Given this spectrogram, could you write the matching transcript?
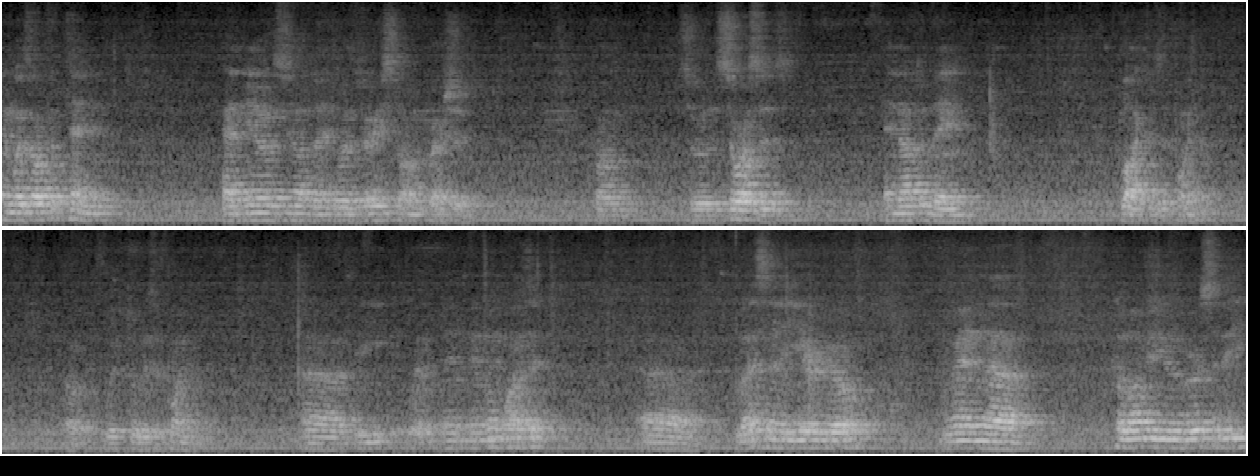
and was offered tenure at the University of Dame. There was very strong pressure from the sources, and Notre Dame blocked his appointment, or withdrew his appointment. Uh, the, and, and when was it? Uh, less than a year ago, when uh, Columbia University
